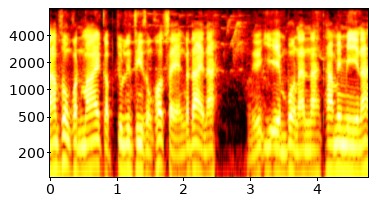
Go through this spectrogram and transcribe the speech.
น้ำส้มขอนไม้กับจุลินทรีย์สงเคราะห์แสงก็ได้นะ หรือ EM พวกนั้นนะ ถ้าไม่มีนะ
